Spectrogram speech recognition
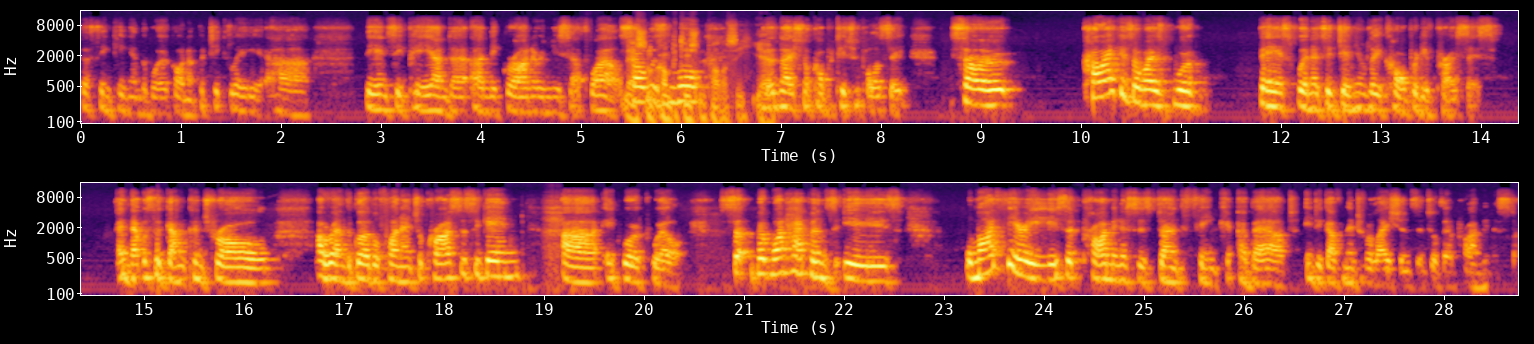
the thinking and the work on it, particularly uh, the NCP under uh, Nick Greiner in New South Wales. National so competition policy, yeah. The national competition policy. So COAG has always worked best when it's a genuinely cooperative process. And that was the gun control around the global financial crisis again. Uh, it worked well. So, but what happens is well, my theory is that prime ministers don't think about intergovernmental relations until they're prime minister.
